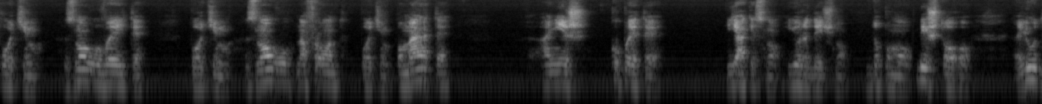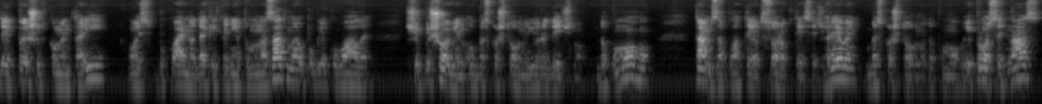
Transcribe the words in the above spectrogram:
потім знову вийти, потім знову на фронт, потім померти, аніж купити якісну юридичну допомогу. Більш того, люди пишуть коментарі. Ось буквально декілька днів тому назад ми опублікували, що пішов він у безкоштовну юридичну допомогу. Там заплатив 40 тисяч гривень безкоштовну допомогу і просить нас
